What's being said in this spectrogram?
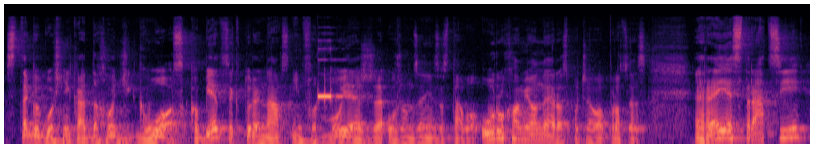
z tego głośnika dochodzi głos kobiecy, który nas informuje, że urządzenie zostało uruchomione, rozpoczęło proces rejestracji.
